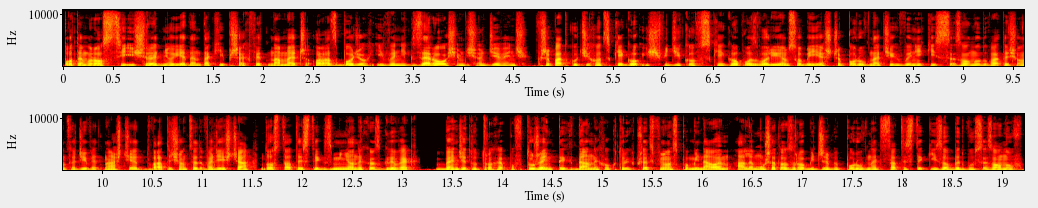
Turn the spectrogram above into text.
Potem Rossi i średnio jeden taki przechwyt na mecz oraz Bodzioch i wynik 0,89. W przypadku Cichockiego i Świdzikowskiego pozwoliłem sobie jeszcze porównać ich wyniki z sezonu 2019-2020 do statystyk z minionych rozgrywek. Będzie tu trochę powtórzeń tych danych, o których przed chwilą wspominałem, ale muszę to zrobić, żeby porównać statystyki z obydwu sezonów.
